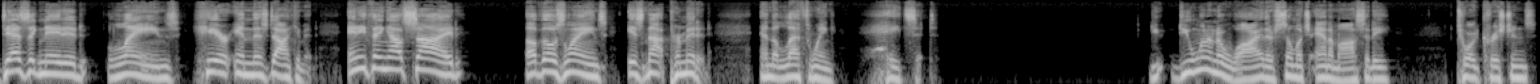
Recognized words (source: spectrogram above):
designated lanes here in this document. Anything outside of those lanes is not permitted. And the left wing hates it. You, do you want to know why there's so much animosity toward Christians,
